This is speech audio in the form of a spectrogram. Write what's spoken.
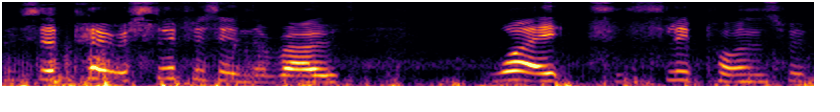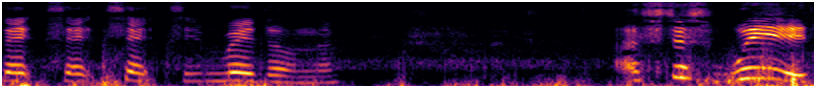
There's a pair of slippers in the road, white slip-ons with XXX in red on them. It's just weird,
